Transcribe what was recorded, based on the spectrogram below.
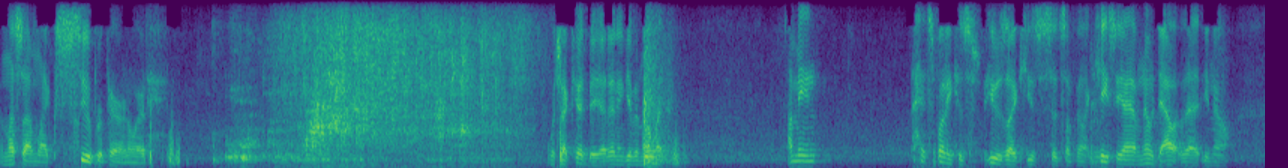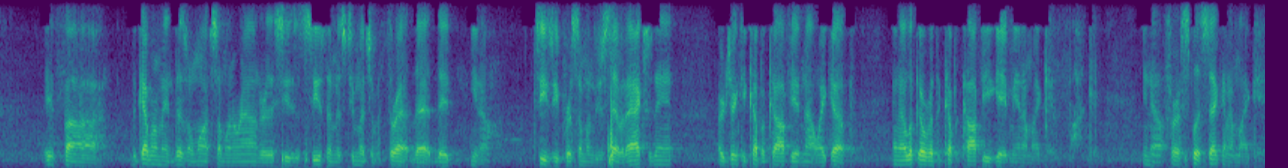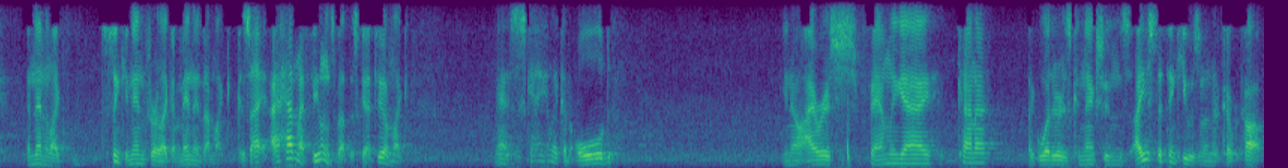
Unless I'm like super paranoid. Which I could be at any given moment. I mean, it's funny because he was like, he said something like, Casey, I have no doubt that, you know, if uh, the government doesn't want someone around or they sees, sees them as too much of a threat, that they, you know, it's easy for someone to just have an accident or drink a cup of coffee and not wake up. And I look over at the cup of coffee he gave me and I'm like, fuck. You know, for a split second I'm like, and then like sinking in for like a minute, I'm like, because I, I had my feelings about this guy too. I'm like, man, is this guy like an old, you know, Irish family guy kind of? Like, what are his connections? I used to think he was an undercover cop.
